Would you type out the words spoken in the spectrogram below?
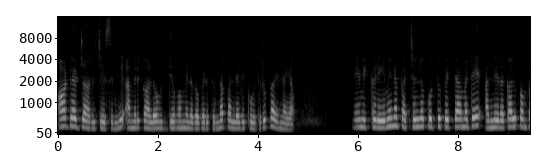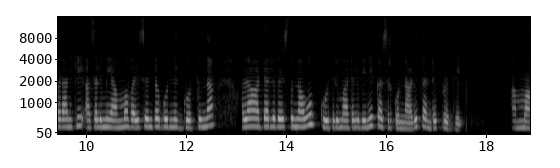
ఆర్డర్ జారీ చేసింది అమెరికాలో ఉద్యోగం వెలగబెడుతున్న పల్లవి కూతురు పరిణయ. మేమిక్కడ ఏమైనా పచ్చళ్ళ కొట్టు పెట్టామంటే అన్ని రకాలు పంపడానికి అసలు మీ అమ్మ వయసు ఎంతో గుడిని గుర్తుందా? అలా ఆర్డర్లు వేస్తున్నావు? కూతురి మాటలు విని కసురుకున్నాడు తండ్రి పృథ్వీ. అమ్మా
